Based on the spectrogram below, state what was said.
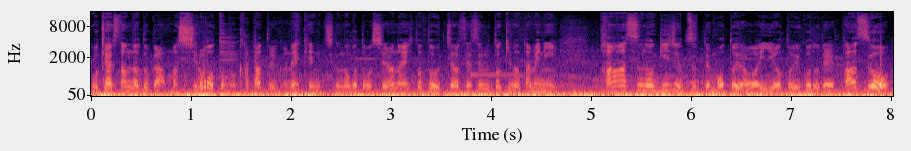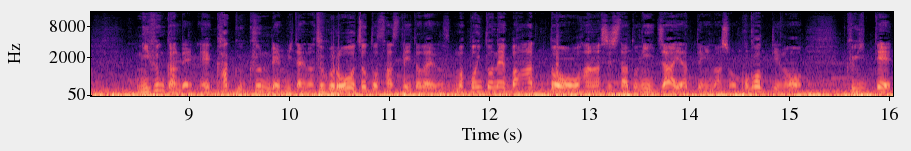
お客さんだとか、まあ、素人の方というかね建築のことを知らない人と打ち合わせする時のためにパースの技術って持っといた方がいいよということでパースを2分間で、え各訓練みたいなところをちょっとさせていただいたんです、まあ、ポイントをねバーッとお話しした後にじゃあやってみましょう。ここっていうのを区切って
